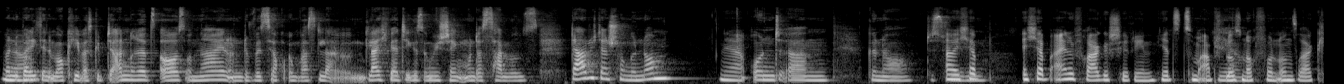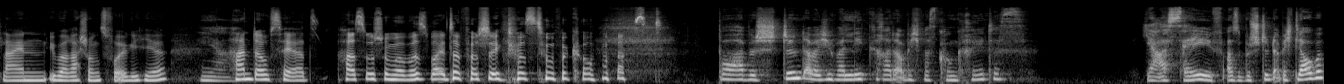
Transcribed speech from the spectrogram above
man ja. überlegt dann immer, okay, was gibt der andere jetzt aus und nein, und du willst ja auch irgendwas Gleichwertiges irgendwie schenken und das haben wir uns dadurch dann schon genommen. Ja. Und ähm, genau, deswegen. Aber ich habe ich habe eine Frage, Shirin, jetzt zum Abschluss ja. noch von unserer kleinen Überraschungsfolge hier. Ja. Hand aufs Herz. Hast du schon mal was weiter verschenkt, was du bekommen hast? Boah, bestimmt, aber ich überlege gerade, ob ich was Konkretes. Ja, safe. Also bestimmt. Aber ich glaube,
